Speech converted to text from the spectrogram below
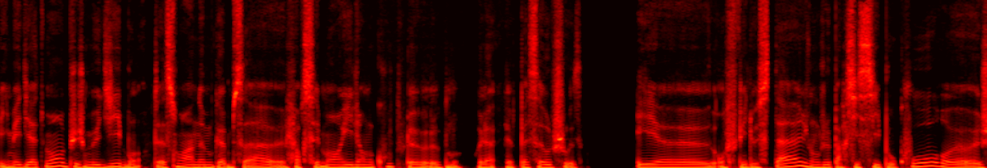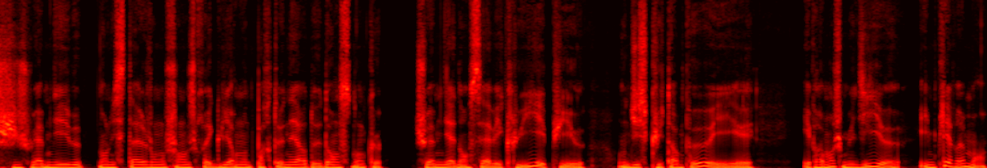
immédiatement. Puis je me dis, bon, de toute façon, un homme comme ça, forcément, il est en couple, bon, voilà, il passe à autre chose. Et on fait le stage, donc je participe au cours. je, suis amenée dans les stages, on change régulièrement de partenaire de danse, donc je suis amenée à danser avec lui. Et puis on discute un peu et, vraiment je me dis, il me plaît vraiment.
